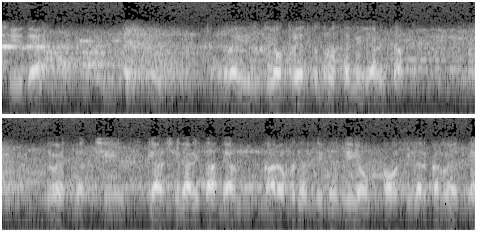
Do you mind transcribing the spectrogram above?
Și ideea. Eu trăiesc într-o semi-realitate. Nu este. Și chiar și realitatea care o vedem zi de zi, eu consider că nu este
